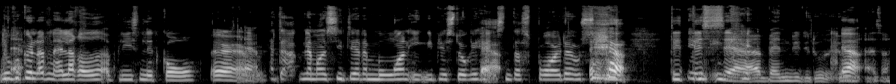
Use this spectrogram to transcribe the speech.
Nu Ja. begynder den allerede at blive sådan lidt gore. Øh, ja. Der, lad mig også sige, det er, da moren egentlig bliver stukket i Ja. halsen, der sprøjter jo sådan Ja. ja. Det, En- det en ser vanvittigt ud. Jo, Ja. altså.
